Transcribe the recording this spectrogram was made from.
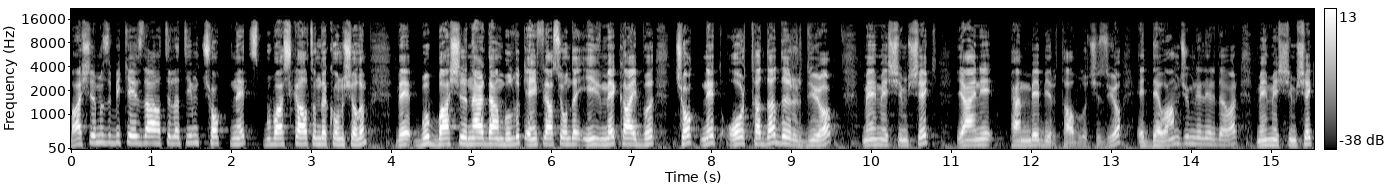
Başlığımızı bir kez daha hatırlatayım. Çok net bu başlık altında konuşalım. Ve bu başlığı nereden bulduk? Enflasyonda ivme kaybı çok net ortadadır diyor Mehmet Şimşek. Yani pembe bir tablo çiziyor. E devam cümleleri de var. Mehmet Şimşek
